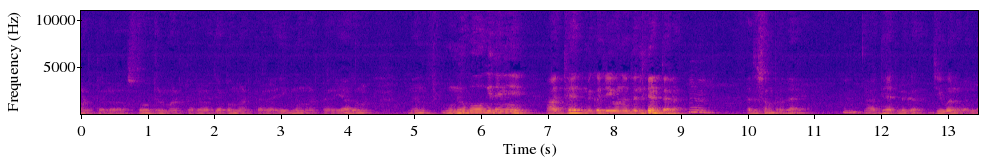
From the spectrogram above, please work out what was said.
ಮಾಡ್ತಾರೆ ಸ್ತೋತ್ರ ಮಾಡ್ತಾರೆ ಜಪ ಮಾಡ್ತಾರೆ ಯಜ್ಞ ಮಾಡ್ತಾರೆ ಯಾಗ ಮಾಡಿ ನಾನು ಮುನುಗೋಗಿದ್ದೀನಿ ಆಧ್ಯಾತ್ಮಿಕ ಜೀವನದಲ್ಲಿ ಅಂತಾರೆ. ಅದು ಸಂಪ್ರದಾಯ. ಆಧ್ಯಾತ್ಮಿಕ ಜೀವನವಲ್ಲ.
